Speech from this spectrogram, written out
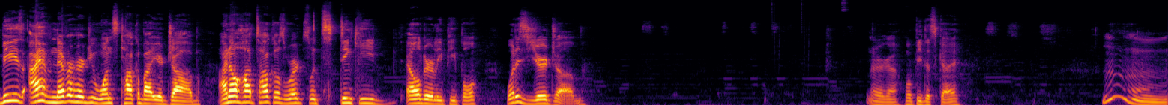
Bees, I have never heard you once talk about your job. I know Hot Tacos works with stinky elderly people. What is your job? There we go. We'll be this guy. Hmm.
